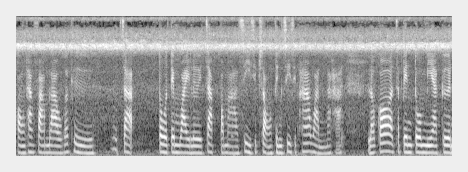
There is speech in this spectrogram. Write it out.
ของทางฟาร์มเราก็คือ จะโตเต็มวัยเลยจับประมาณ 42ถึง45 วันนะคะ แล้วก็จะเป็นตัวเมียเกิน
